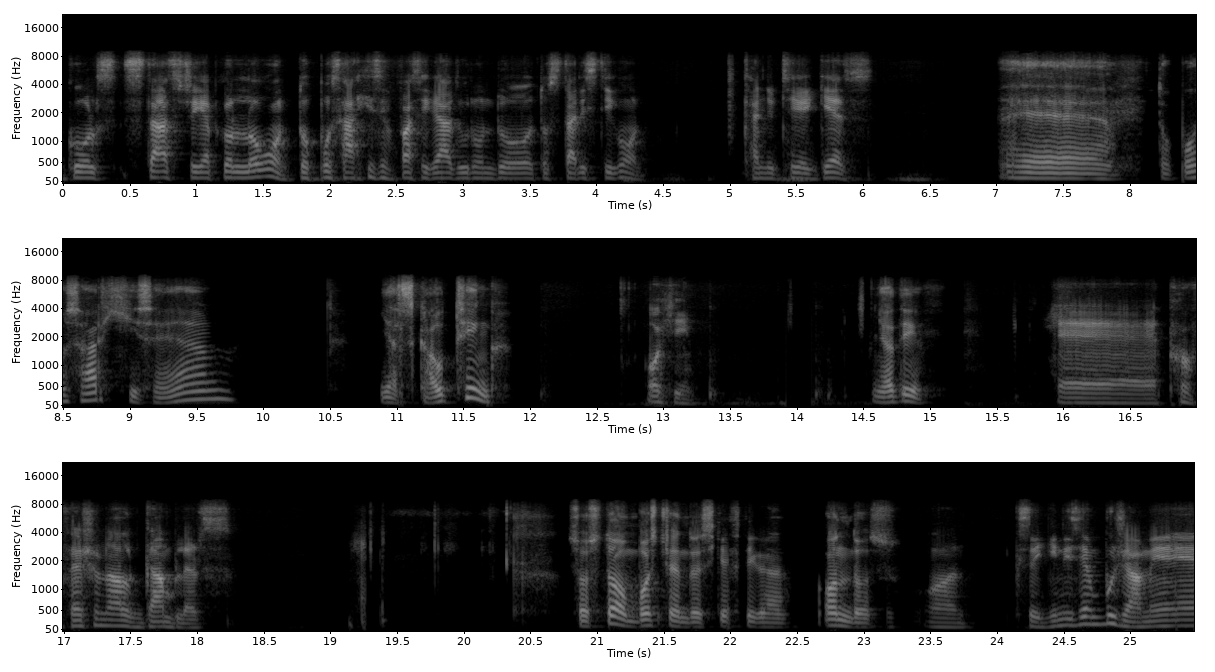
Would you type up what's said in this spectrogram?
goals stats και για ποιο λόγο, το πώς άρχισε βασικά το, το, το στατιστικό. Can you take a guess? Ε, το πώς άρχισε για scouting; Όχι. Γιατί; Ε, professional gamblers. Σωστό, πώς και το σκέφτηκα. Όντως. Ξεκίνησε που είχαμε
